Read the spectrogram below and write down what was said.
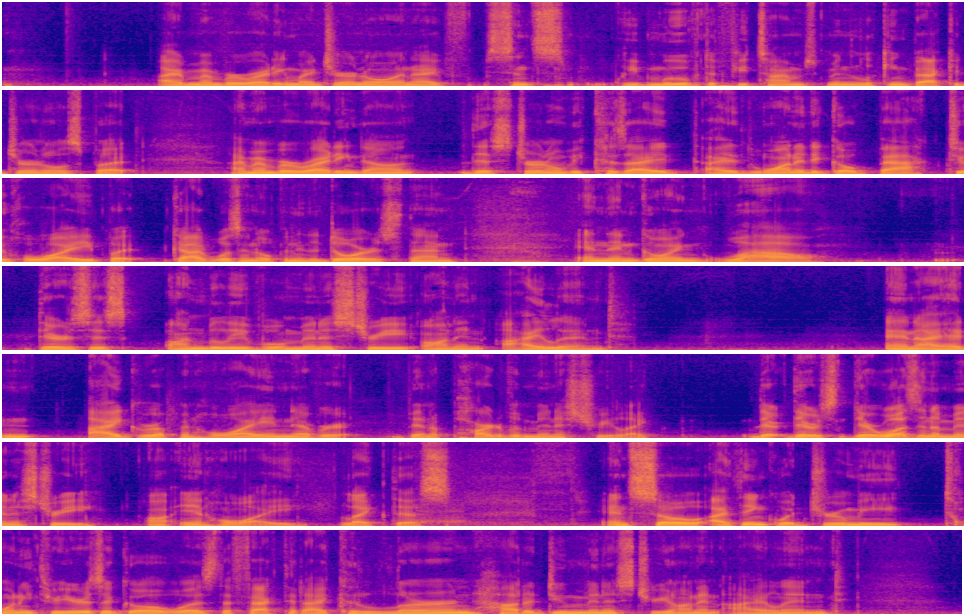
I remember writing my journal, and I've since we've moved a few times been looking back at journals, but I remember writing down this journal because I I wanted to go back to Hawaii, but God wasn't opening the doors then, and then going, wow, there's this unbelievable ministry on an island, and I hadn't. I grew up in Hawaii and never been a part of a ministry like there. There's there wasn't a ministry uh, in Hawaii like this. And so I think what drew me 23 years ago was the fact that I could learn how to do ministry on an island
